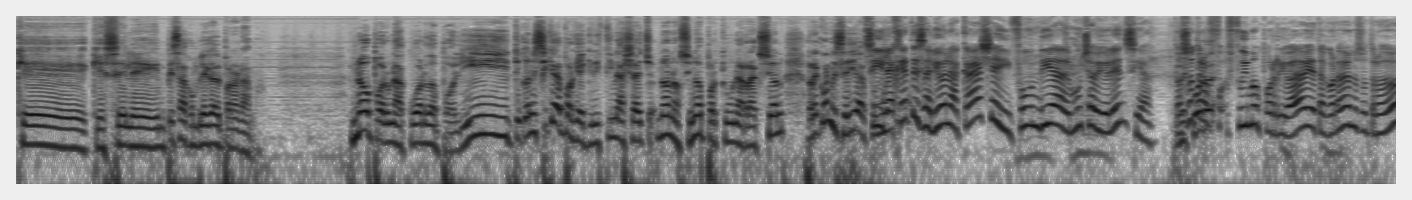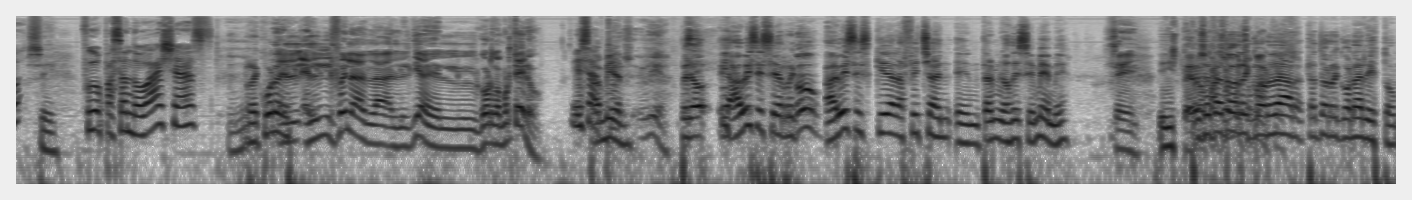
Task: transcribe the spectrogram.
Que, que se le empieza a complicar el panorama. No por un acuerdo político, ni siquiera porque Cristina haya hecho. No, no, sino porque una reacción. Recuerden ese día. Sí, muy- la gente salió a la calle y fue un día de mucha violencia. Nosotros fu- fuimos por Rivadavia, ¿te acordás nosotros dos? Sí. Fuimos pasando vallas. Recuerden. El, el- fue la- la- el día del gordo mortero. Exacto. También. Pero eh, a veces se a veces queda la fecha en, en términos de ese meme. Sí. Y Pero por eso trato de recordar, trato de recordar esto,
